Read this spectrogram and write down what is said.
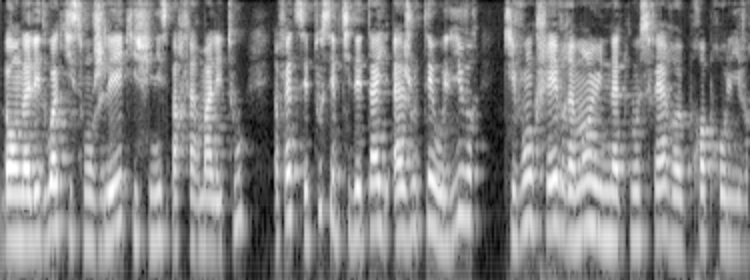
bah, on a les doigts qui sont gelés, qui finissent par faire mal et tout. En fait, c'est tous ces petits détails ajoutés au livre qui vont créer vraiment une atmosphère euh, propre au livre.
